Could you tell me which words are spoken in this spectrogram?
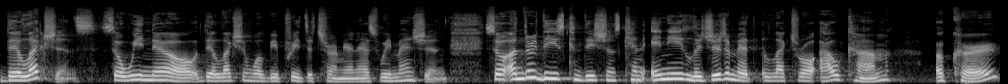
the elections. So we know the election will be predetermined, as we mentioned. So under these conditions, can any legitimate electoral outcome occur?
